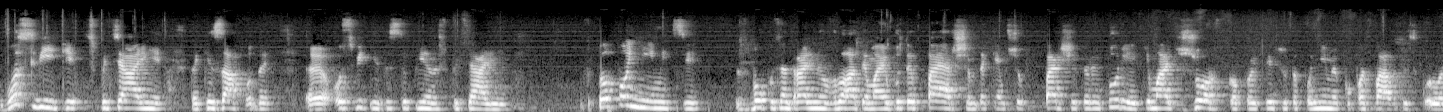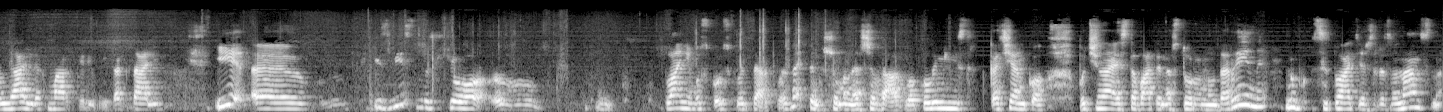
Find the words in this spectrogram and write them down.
в освіті, спеціальні такі заходи, е, освітні дисципліни спеціальні, в топоніміці з боку центральної влади має бути першим таким, щоб перші території, які мають жорстко пройти цю топоніміку, позбавитись колоніальних маркерів і так далі. І, е, і звісно, що е, плані московської церкви, знаєте, що мене ще вразило, коли міністр Ткаченко починає ставати на сторону Дарини, ну ситуація ж резонансна.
